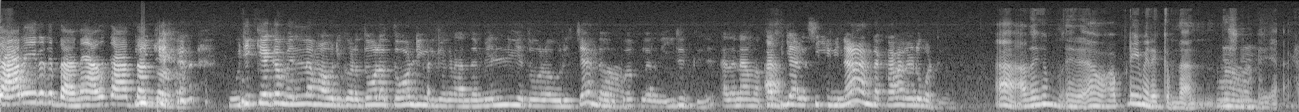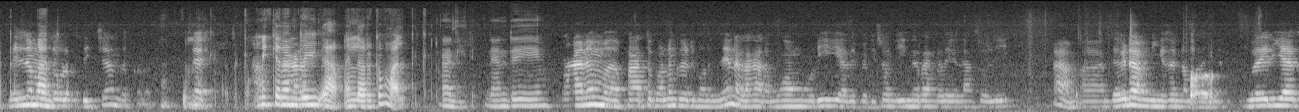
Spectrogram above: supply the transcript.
ஜாரி இருக்கு தானே அதுக்காகத்தான் சொல்றேன் உரிக்க மெல்லமா உரிக்கணும் தோலை தோண்டி உரிக்கணும் அந்த மெல்லிய தோலை உரிச்சா அந்த ஒரு பர்பிள் இருக்கு அதை நாம கத்தியால சீவினா அந்த கலர் எடுபட்டு ஆ அதுவும் அப்படியும் இருக்கும் தான் மெல்லமா தோலை உரிச்சா அந்த கலர் சரி மிக்க நன்றி எல்லாருக்கும் வாழ்த்துக்கள் நன்றி நன்றி நானும் பார்த்து கொண்டும் கேட்டுக்கொண்டு இருந்தேன் அழகான முகமூடி அதை பற்றி சொல்லி நிறங்களை எல்லாம் சொல்லி ஆம், அந்த இடம் நீங்க சொன்ன மாதிரி. வெளியாக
